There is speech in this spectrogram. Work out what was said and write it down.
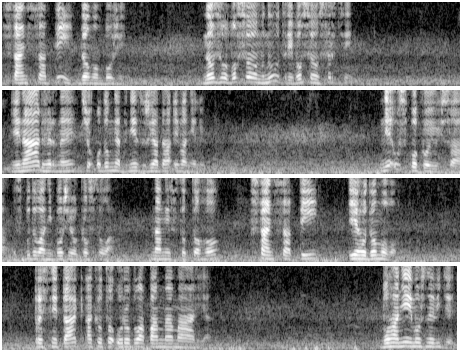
Staň sa ty domom Božím. Nos ho vo svojom vnútri, vo svojom srdci. Je nádherné, čo odo mňa dnes žiada Evangelium. Neuspokojuj sa s budovaním Božieho kostola, namiesto toho staň sa ty jeho domovom. Presne tak, ako to urobila panna Mária. Boha nie je možné vidieť.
